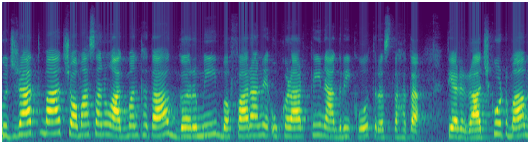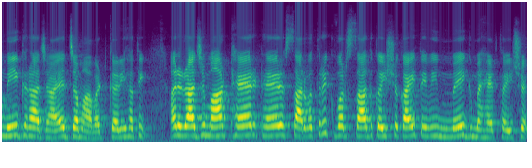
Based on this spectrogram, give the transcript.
ગુજરાતમાં ચોમાસાનું આગમન થતાં ગરમી બફારા અને ઉકળાટથી નાગરિકો ત્રસ્ત હતા. ત્યારે રાજકોટમાં મેઘરાજાએ જમાવટ કરી હતી અને રાજ્યમાં ઠેર ઠેર સાર્વત્રિક વરસાદ કહી શકાય તેવી મેઘમહેર થઈ છે.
